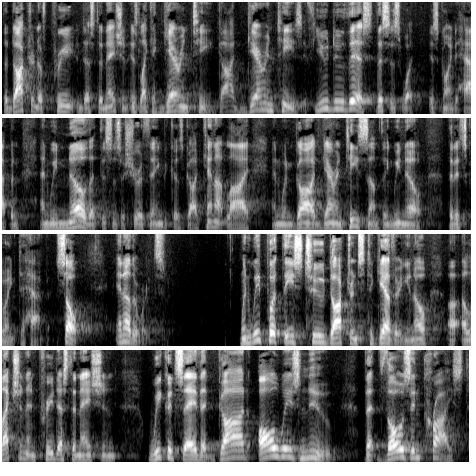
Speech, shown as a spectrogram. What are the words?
the doctrine of predestination is like a guarantee. God guarantees if you do this, this is what is going to happen. And we know that this is a sure thing because God cannot lie. And when God guarantees something, we know that it's going to happen. So, in other words, when we put these two doctrines together, you know, uh, election and predestination, we could say that God always knew that those in Christ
